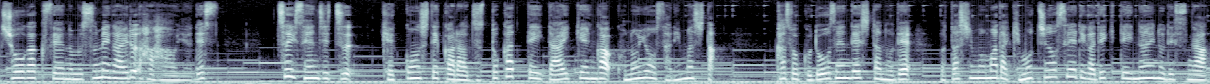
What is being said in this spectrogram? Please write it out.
小学生の娘がいる母親です。つい先日、結婚してからずっと飼っていた愛犬がこの世を去りました。家族同然でしたので、私もまだ気持ちの整理ができていないのですが、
